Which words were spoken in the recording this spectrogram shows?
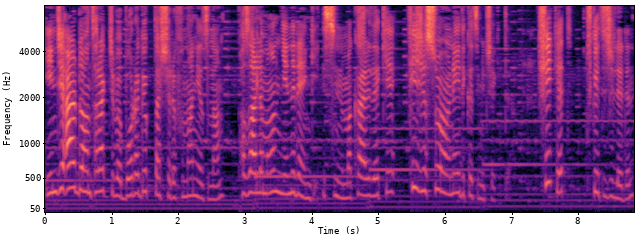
İnci Erdoğan Tarakçı ve Bora Göktaş tarafından yazılan Pazarlamanın Yeni Rengi isimli makaledeki Fiji su örneği dikkatimi çekti. Şirket, tüketicilerin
